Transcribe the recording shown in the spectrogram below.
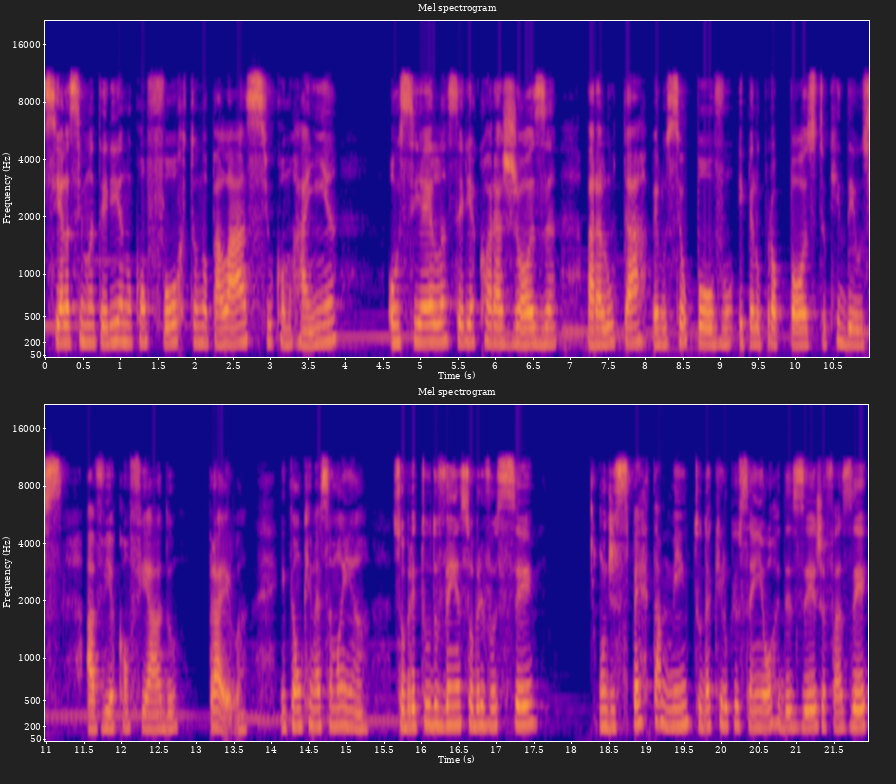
se ela se manteria no conforto, no palácio como rainha, ou se ela seria corajosa para lutar pelo seu povo e pelo propósito que Deus havia confiado para ela. Então, que nessa manhã, sobretudo, venha sobre você um despertamento daquilo que o Senhor deseja fazer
